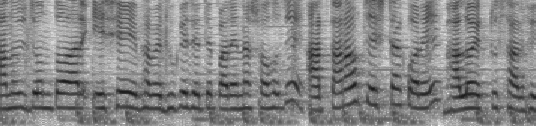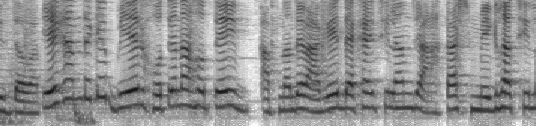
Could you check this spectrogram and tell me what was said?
মানুষজন তো আর এসে এভাবে ঢুকে যেতে পারে না সহজে, আর তারাও চেষ্টা করে ভালো একটু সার্ভিস দেওয়ার। এখান থেকে বের হতে না হতেই আপনাদের আগেই দেখাইছিলাম যে আকাশ মেঘলা ছিল,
